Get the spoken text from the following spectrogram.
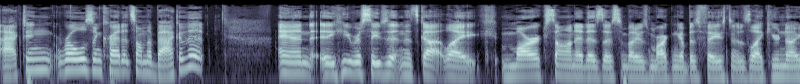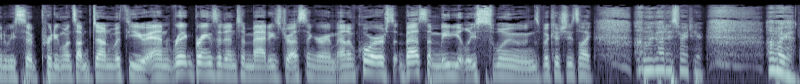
acting roles and credits on the back of it and he receives it and it's got like marks on it as though somebody was marking up his face. And it was like you're not going to be so pretty once i'm done with you. And rick brings it into maddie's dressing room. And of course bess immediately swoons because she's like oh my god he's right here. Oh my god.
